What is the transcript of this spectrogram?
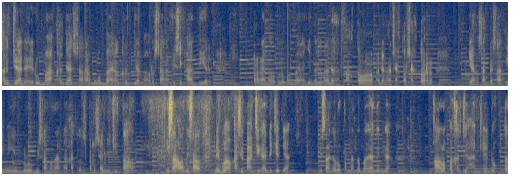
kerja dari rumah kerja secara mobile kerja nggak harus secara fisik hadir. Pernah nggak lu membayangin bagaimana dengan faktor dengan sektor-sektor yang sampai saat ini belum bisa mengandalkan 100% digital? Misal misal ini gue kasih pancingan dikit ya. Misalnya lu pernah ngebayangin nggak kalau pekerjaan kayak dokter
